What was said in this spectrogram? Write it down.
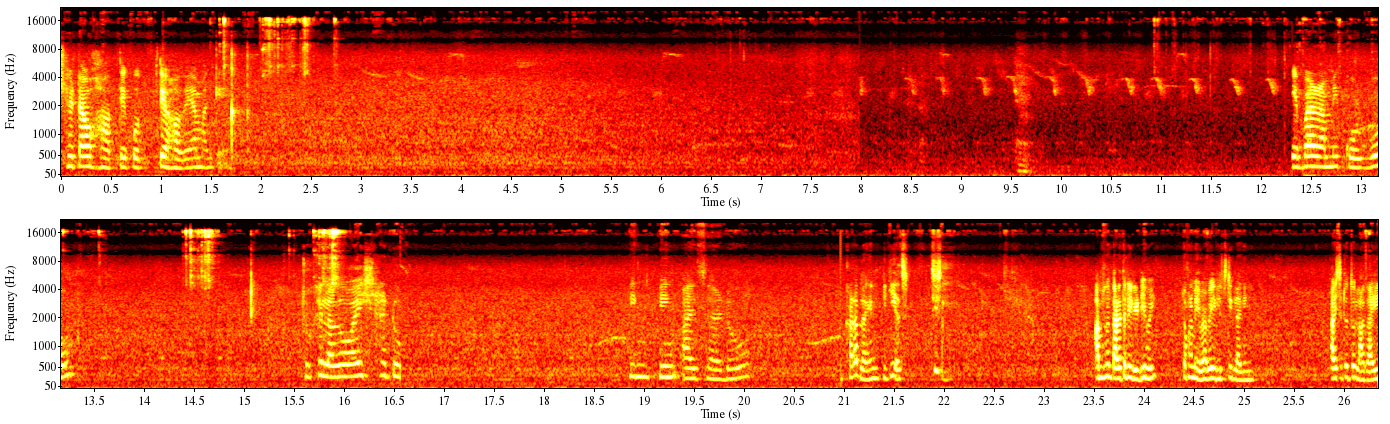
সেটাও হাতে করতে হবে আমাকে। এবার আমি করব চোখে লাগাও eye shadow pink pink eye shadow খারাপ লাগেনি ঠিকই আছে। আমি যখন তাড়াতাড়ি রেডি হই তখন এভাবে লিপস্টিক লাগিনি। আই শ্যাডো তো লাগাই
